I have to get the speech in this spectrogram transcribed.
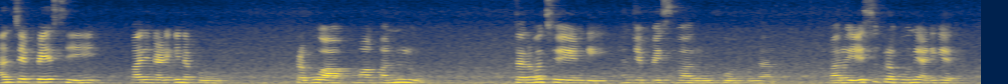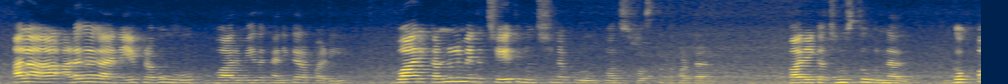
అని చెప్పేసి వారిని అడిగినప్పుడు ప్రభువా మా కన్నులు తెరవ చేయండి అని చెప్పేసి వారు కోరుకున్నారు. వారు యేసు ప్రభువుని అడిగారు. అలా అడగగానే ప్రభువు వారి మీద కనికరపడి వారి కన్నుల మీద చేతులు ఉంచినప్పుడు వారు స్వస్థత పడ్డారు. వారి ఇక చూస్తూ ఉన్నారు. గొప్ప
